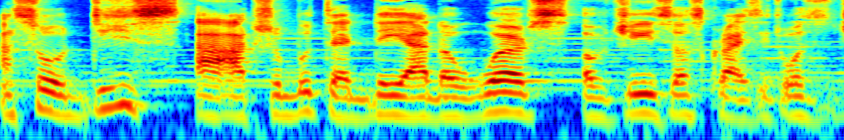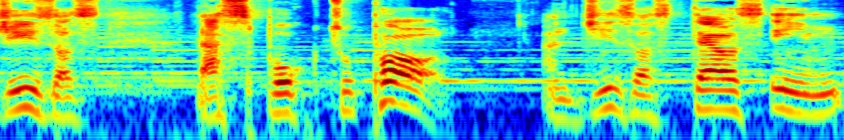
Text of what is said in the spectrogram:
And so these are attributed, they are the words of Jesus Christ. It was Jesus that spoke to Paul. And Jesus tells him,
